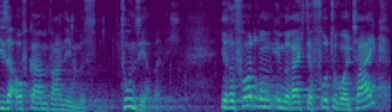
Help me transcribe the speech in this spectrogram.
diese Aufgaben wahrnehmen müssen. Tun sie aber nicht. Ihre Forderungen im Bereich der Photovoltaik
